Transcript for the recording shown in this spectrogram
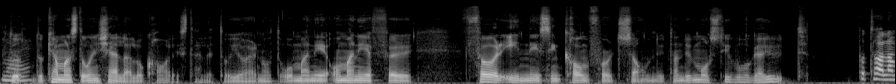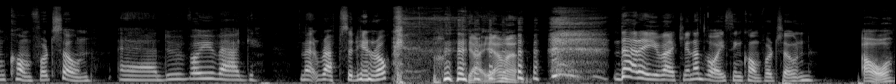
Då, då, kan man stå i en källarlokal istället och göra något. Om man är, om man är för, för inne i sin comfort zone, utan du måste ju våga ut. På tal om comfort zone, Eh, du var ju iväg med Rhapsody in Rock. Jajamän. Där är ju verkligen att vara i sin comfort zone. Ja,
